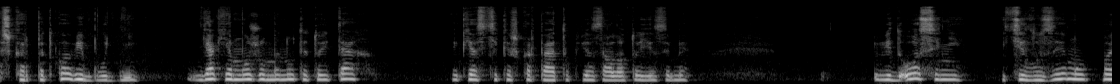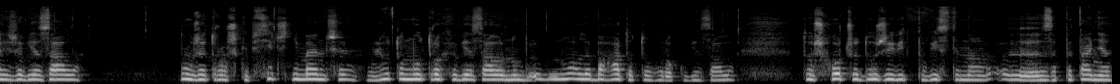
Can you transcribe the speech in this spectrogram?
шкарпеткові будні. Як я можу минути той тег, як я стільки шкарпеток в'язала тої зими? Від осені і цілу зиму майже в'язала. Ну, вже трошки в січні менше, в лютому трохи в'язала, ну, ну але багато того року в'язала. Тож хочу дуже відповісти на е, запитання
